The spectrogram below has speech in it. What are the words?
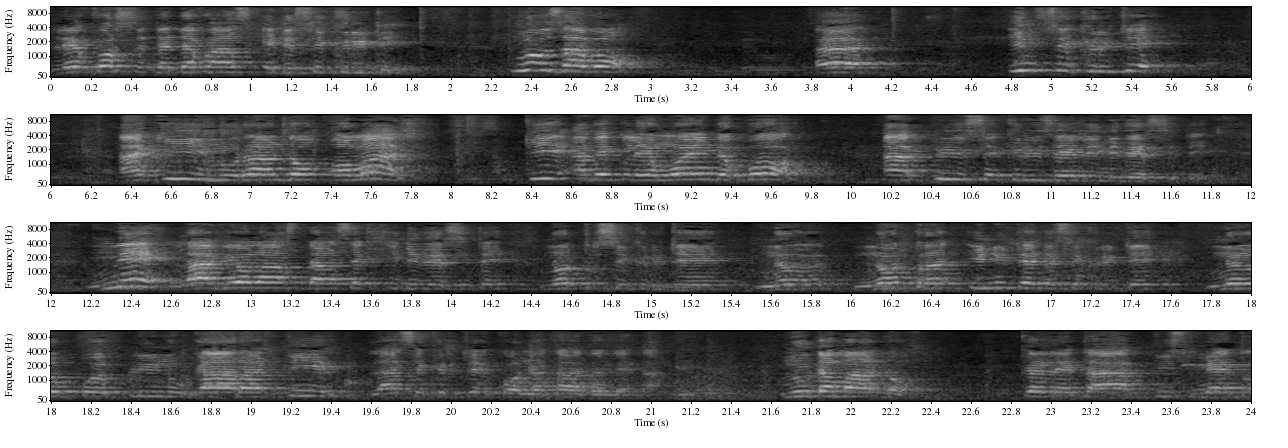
les forces de défense et de sécurité. Nous avons euh, une sécurité à qui nous rendons hommage, qui, avec les moyens de bord, a pu sécuriser l'université. Mais la violence dans cette université, notre sécurité, notre unité de sécurité ne peut plus nous garantir la sécurité qu'on attend de l'État. Nous demandons que l'État puisse mettre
